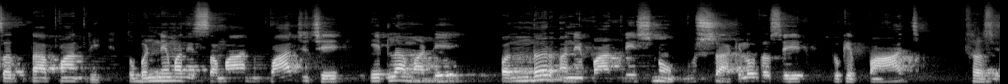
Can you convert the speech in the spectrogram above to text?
સત્તા પાંત્રીસ. તો બંનેમાંથી સમાન પાંચ છે એટલા માટે પંદર અને પાંત્રીસનો ગુસ્સા કેટલો થશે? તો કે પાંચ થશે.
